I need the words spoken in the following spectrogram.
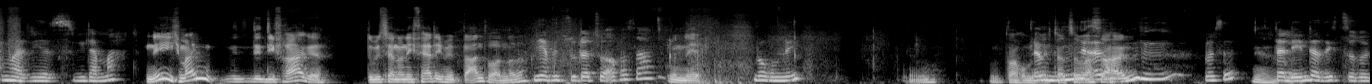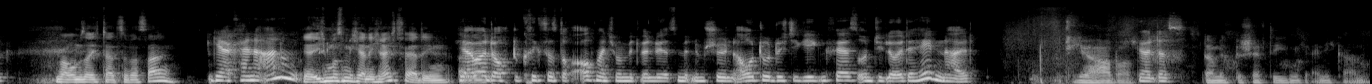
Guck mal, wie es wieder macht. Nee, ich meine, die Frage. Du bist ja noch nicht fertig mit beantworten, oder? Ja, willst du dazu auch was sagen? Nee. Warum nicht? Warum soll ich dazu was sagen? Weißt du? Ja. Da lehnt er sich zurück. Warum soll ich dazu was sagen? Ja, keine Ahnung. Ja, ich muss mich ja nicht rechtfertigen. Ja, Also, aber doch, du kriegst das doch auch manchmal mit, wenn du jetzt mit einem schönen Auto durch die Gegend fährst und die Leute haten halt. Ja, aber Ja, das, damit beschäftige ich mich eigentlich gar nicht.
